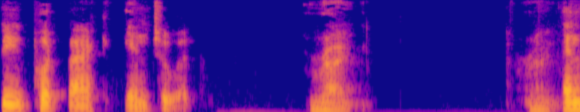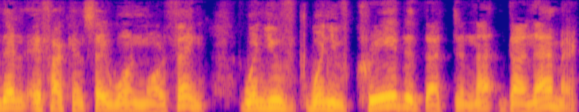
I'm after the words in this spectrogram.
be put back into it. Right. Right. And then if I can say one more thing, when you've when you've created that dyna- dynamic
